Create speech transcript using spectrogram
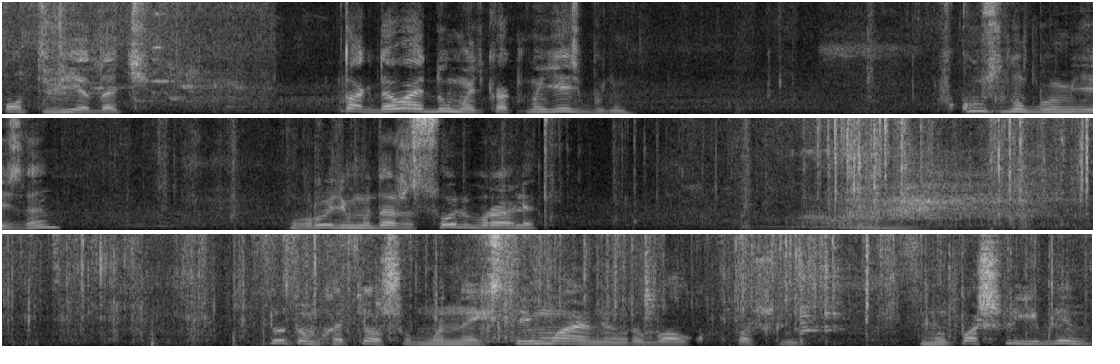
Отведать. Так, давай думать, как мы есть будем. Вкусно будем есть, да? Вроде мы даже соль брали. Кто там хотел, чтобы мы на экстремальную рыбалку пошли? Мы пошли, блин.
